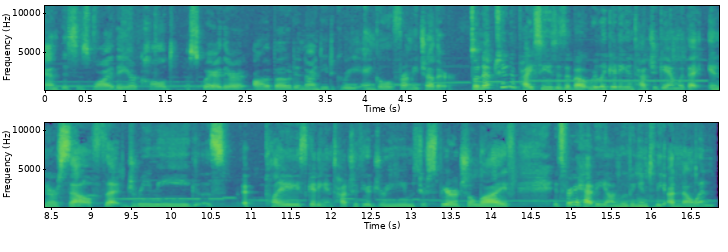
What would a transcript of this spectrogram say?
And this is why they are called a square. They're about a 90 degree angle from each other. So Neptune in Pisces is about really getting in touch again with that inner self, that dreamy eh, place, getting in touch with your dreams, your spiritual life. It's very heavy on moving into the unknown.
